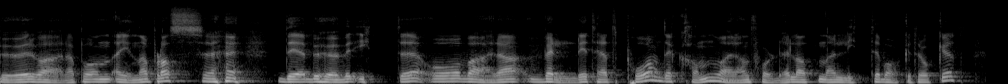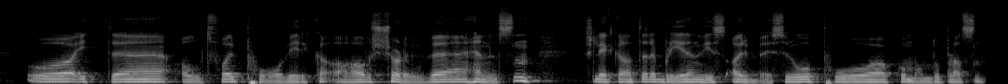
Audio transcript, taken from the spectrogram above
bør være på en egnet plass. Det behøver ikke å være veldig tett på. Det kan være en fordel at den er litt tilbaketrukket. Og ikke altfor påvirka av sjølve hendelsen slik at det blir en viss arbeidsro på kommandoplassen.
